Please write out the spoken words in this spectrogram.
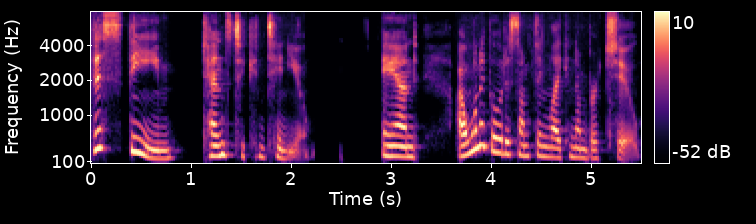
This theme tends to continue, and I want to go to something like number two.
